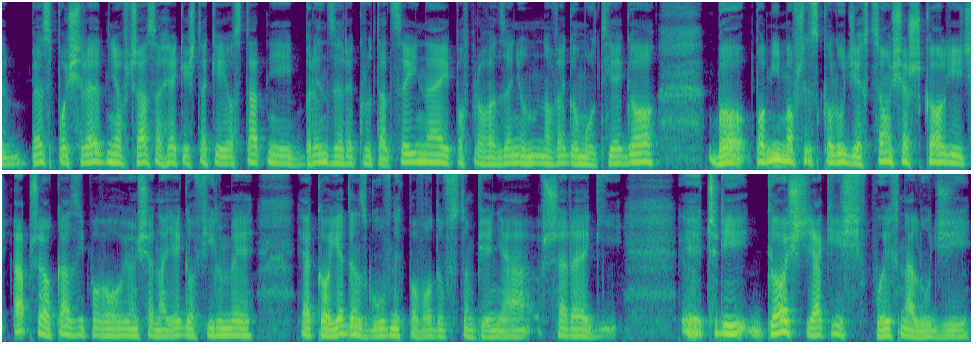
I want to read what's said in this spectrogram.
y, bezpośrednio w czasach jakiejś takiej ostatniej brędzy rekrutacyjnej, po wprowadzeniu nowego Multiego, bo pomimo wszystko ludzie chcą się szkolić, a przy okazji powołują się na jego filmy jako jeden z głównych powodów wstąpienia w szeregi. Y, czyli gość jakiś wpływ na ludzi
